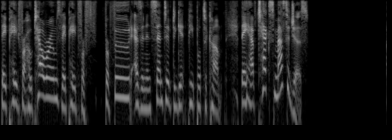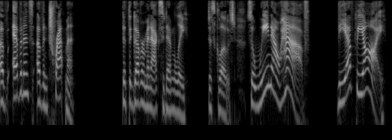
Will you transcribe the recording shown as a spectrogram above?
They paid for hotel rooms. They paid for for food as an incentive to get people to come. They have text messages of evidence of entrapment that the government accidentally disclosed. So we now have the FBI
